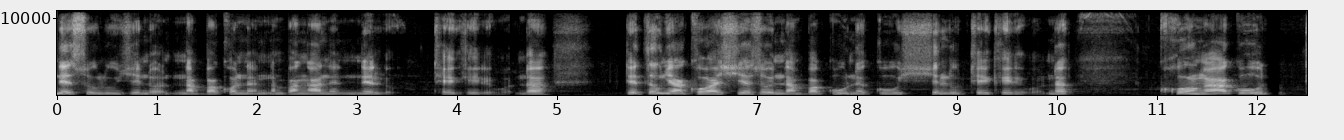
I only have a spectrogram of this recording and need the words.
နှစ်ဆိုလို့ရှင်တော့နံပါတ်9နံပါတ်5နဲ့နှစ်လို့ထည့်ခဲ့တယ်ပေါ့နော် တဲ့သုံးညာခေါ်ရှစ်ဆိုနံပါတ်9နဲ့9ရှစ်လို့ထည့်ခဲ့တယ်ပေါ့နော်ခေါ်ငါကိုတ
